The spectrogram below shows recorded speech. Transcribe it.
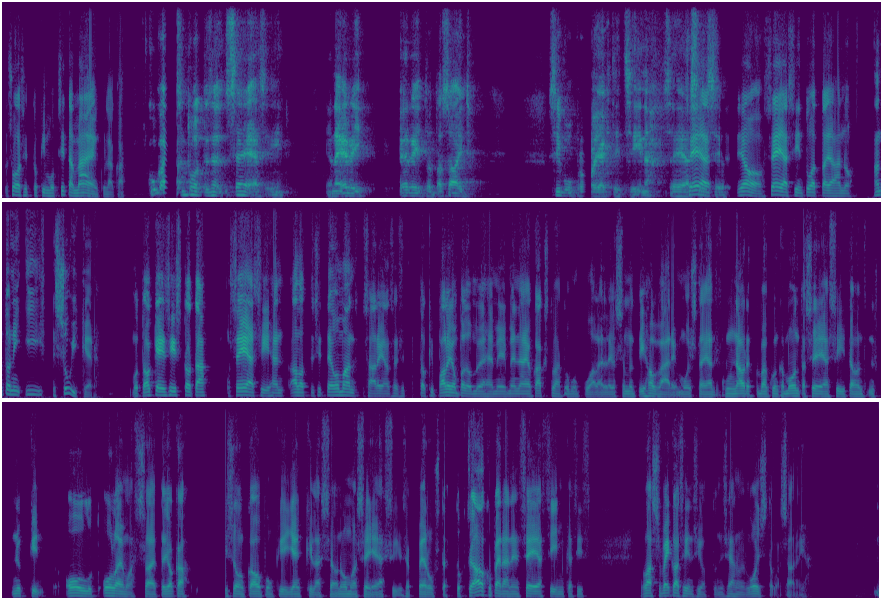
suosittukin, mutta sitä mä en kyllä katso. Kuka tuotti sen CSI ja ne eri, eri tota side sivuprojektit siinä CS, CS Joo, CSin tuottajahan on Antoni I. Suiker. Mutta okei, siis tota, CSI hän aloitti sitten oman sarjansa sitten toki paljon paljon myöhemmin, mennään jo 2000-luvun puolelle, jos mä nyt ihan väärin muista, ja naurettavaa kuinka monta CSItä on nyt, nytkin ollut olemassa, että joka isoon kaupunkiin Jenkkilässä on oma CSI se perustettu. Se alkuperäinen CSI, mikä siis Las Vegasin sijoittui, niin sehän oli loistava sarja.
